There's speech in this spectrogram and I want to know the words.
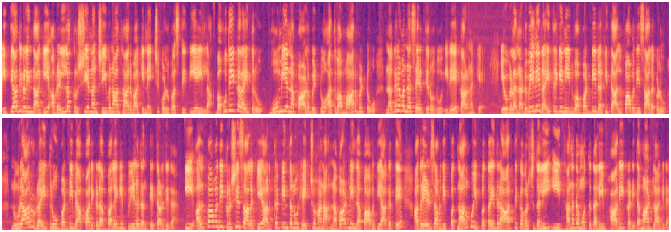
ಇತ್ಯಾದಿಗಳಿಂದಾಗಿ ಅವರೆಲ್ಲ ಕೃಷಿಯನ್ನ ಜೀವನಾಧಾರವಾಗಿ ನೆಚ್ಚಿಕೊಳ್ಳುವ ಸ್ಥಿತಿಯೇ ಇಲ್ಲ. ಬಹುತೇಕ ರೈತರು ಭೂಮಿಯನ್ನ ಪಾಳು ಬಿಟ್ಟು ಅಥವಾ ಮಾರ್ಬಿಟ್ಟು ನಗರವನ್ನ ಸೇರ್ತಿರೋದು ಇದೇ ಕಾರಣಕ್ಕೆ. ಇವುಗಳ ನಡುವೆಯೇ ರೈತರಿಗೆ ನೀಡುವ ಬಡ್ಡಿ ರಹಿತ ಅಲ್ಪಾವಧಿ ಸಾಲಗಳು ನೂರಾರು ರೈತರು ಬಡ್ಡಿ ವ್ಯಾಪಾರಿಗಳ ಬಲೆಗೆ ಬೀಳದಂತೆ ತಡೆದಿದೆ. ಈ ಅಲ್ಪಾವಧಿ ಕೃಷಿ ಸಾಲಕ್ಕೆ ಅರ್ಧಕ್ಕಿಂತಲೂ ಹೆಚ್ಚು ಹಣ ನಬಾರ್ಡ್ನಿಂದ ಪಾವತಿಯಾಗತ್ತೆ. ಆದರೆ ಎರಡ್ ಸಾವಿರದ ಇಪ್ಪತ್ನಾಲ್ಕು, ಇಪ್ಪತ್ತೈದರ ಆರ್ಥಿಕ ವರ್ಷದಲ್ಲಿ ಈ ಧನದ ಮೊತ್ತದಲ್ಲಿ ಭಾರೀ ಕಡಿತ ಮಾಡಲಾಗಿದೆ.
